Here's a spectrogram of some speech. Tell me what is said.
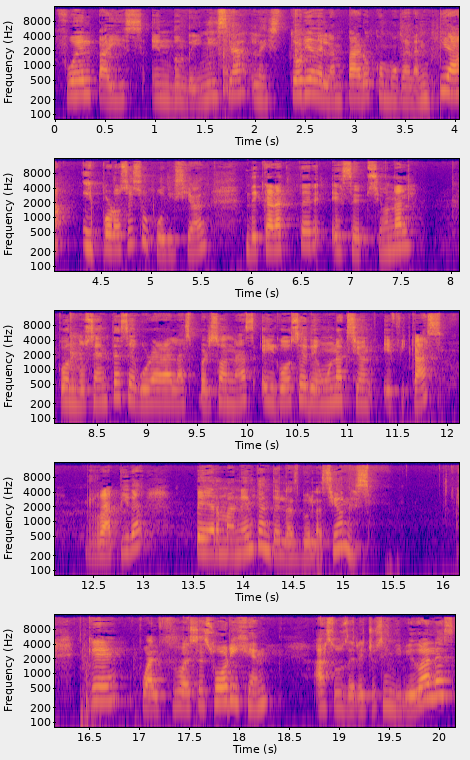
fue el país en donde inicia la historia del amparo como garantía y proceso judicial de carácter excepcional, conducente a asegurar a las personas el goce de una acción eficaz, rápida, permanente ante las violaciones que, cual fuese su origen, a sus derechos individuales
